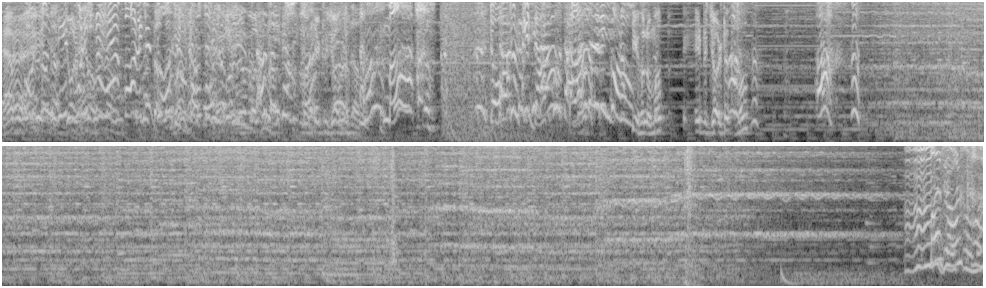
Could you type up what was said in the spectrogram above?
হ্যাঁ, বল। অর্জুন জেদ করিস না। হ্যাঁ বল একটু জল দাও কষ্ট দাও একটু জল দাও। মা ডক্টরকে ডাকো তাড়াতাড়ি করো। কি হলো মা? একটু জলটা খাও। মা জল খাও।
